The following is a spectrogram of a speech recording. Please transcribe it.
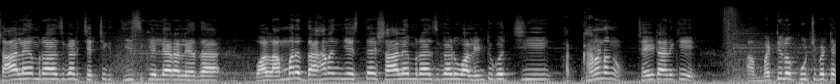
షాలేం రాజు గారు చర్చికి తీసుకెళ్ళారా లేదా? వాళ్ళ అమ్మని దహనం చేస్తే షాలేం రాజు గారు వాళ్ళ ఇంటికి వచ్చి ఆ ఖననం చేయడానికి ఆ మట్టిలో పూడ్చిపెట్టే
